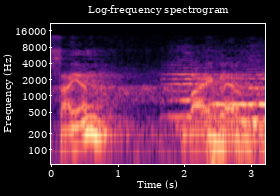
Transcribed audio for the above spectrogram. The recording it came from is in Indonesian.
Science by Claire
